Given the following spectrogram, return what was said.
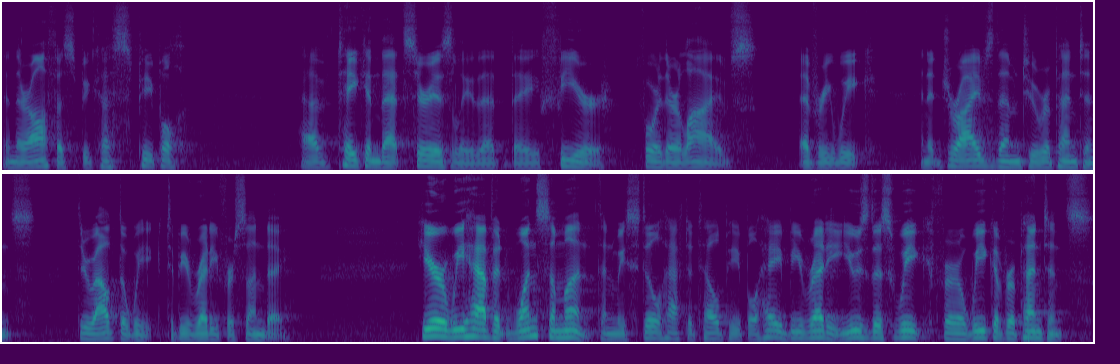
in their office because people have taken that seriously that they fear for their lives every week and it drives them to repentance throughout the week to be ready for Sunday. Here we have it once a month, and we still have to tell people, hey, be ready. Use this week for a week of repentance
